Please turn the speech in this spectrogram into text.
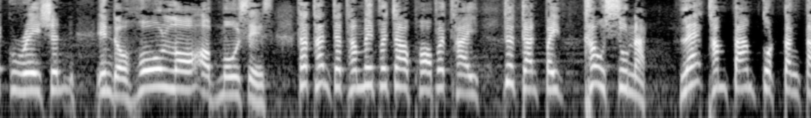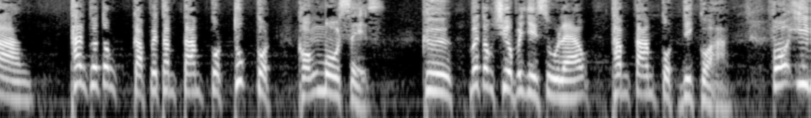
regulation in the whole law of Moses ถ้าท่านจะทำให้พระเจ้าพอพระทัยด้วยการไปเข้าสุนัต และทำตามกฎต่างๆ ท่านก็ต้องกลับไปทำตามกฎทุกกฎของโมเสส คือไม่ต้องเชื่อพระเยซูแล้วทำตามกฎดีกว่า for if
